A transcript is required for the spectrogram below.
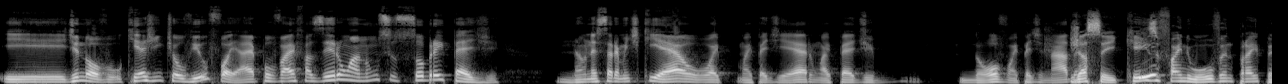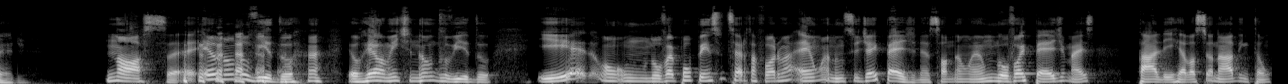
E, de novo, o que a gente ouviu foi a Apple vai fazer um anúncio sobre iPad. Não necessariamente que é o, um iPad Air, um iPad novo, um iPad nada. Já sei, case e... fine woven para iPad. Nossa, eu não duvido. eu realmente não duvido. E um novo Apple Pencil, de certa forma, é um anúncio de iPad, né? Só não é um novo iPad, mas tá ali relacionado, então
